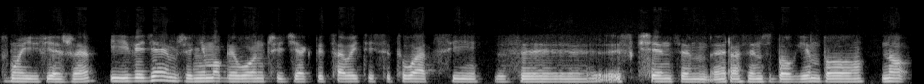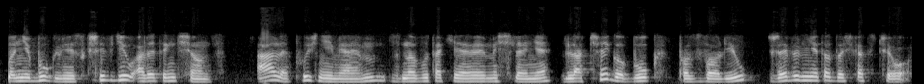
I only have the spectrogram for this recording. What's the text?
w mojej wierze i wiedziałem, że nie mogę łączyć jakby całej tej sytuacji z, z księdzem razem z Bogiem, bo no to nie Bóg mnie skrzywdził, ale ten ksiądz. Ale później miałem znowu takie myślenie, dlaczego Bóg pozwolił, żeby mnie to doświadczyło.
